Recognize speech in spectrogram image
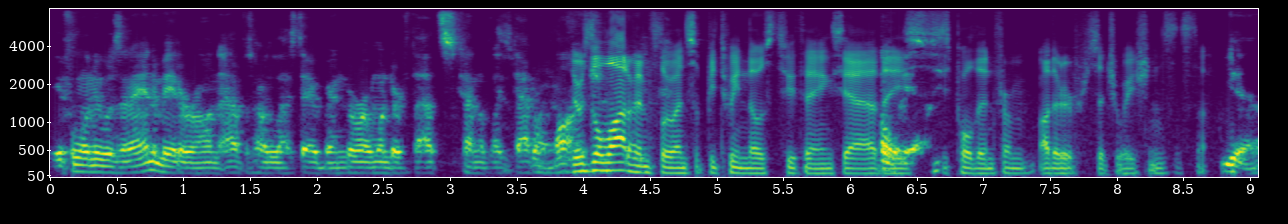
if Filoni was an animator on Avatar: The Last Airbender, I wonder if that's kind of like that homage. There was a lot of influence between those two things. Yeah, Oh, he's, yeah. he's pulled in from other situations and stuff. Yeah,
